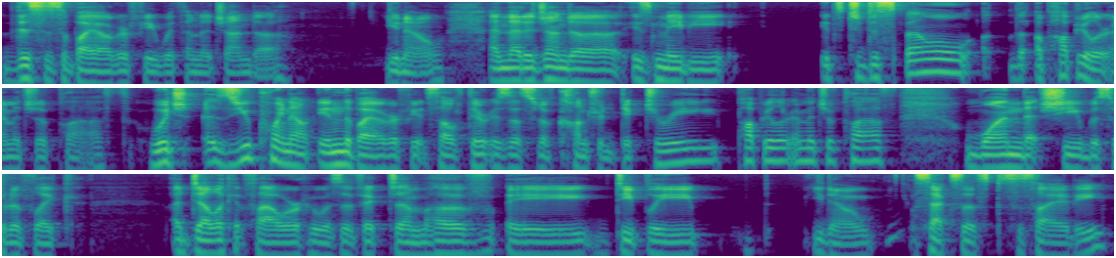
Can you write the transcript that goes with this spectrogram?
this is a biography with an agenda, you know, and that agenda is maybe it's to dispel a popular image of Plath, which, as you point out in the biography itself, there is a sort of contradictory popular image of Plath. One that she was sort of like a delicate flower who was a victim of a deeply, you know, sexist society,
